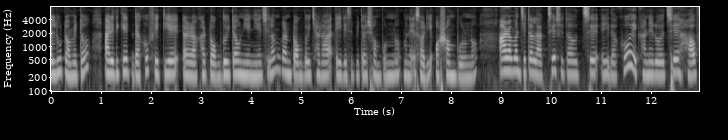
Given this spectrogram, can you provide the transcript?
আলু, টমেটো। আর এদিকে দেখো ফেটিয়ে রাখা টক দইটাও নিয়ে নিয়েছিলাম। কারণ টক দই ছাড়া এই রেসিপিটা সম্পূর্ণ মানে সরি অসম্পূর্ণ। আর আমার যেটা লাগছে সেটা হচ্ছে এই দেখো, এখানে রয়েছে হাফ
